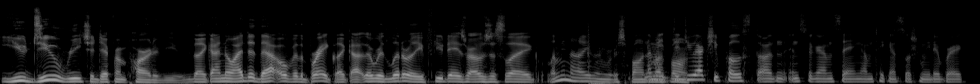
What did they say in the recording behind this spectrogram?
You do reach a different part of you. Like I know I did that over the break. Like I, there were literally a few days where I was just like, "Let me not even respond Let to me, my phone." did you actually post on Instagram saying I'm taking a social media break?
